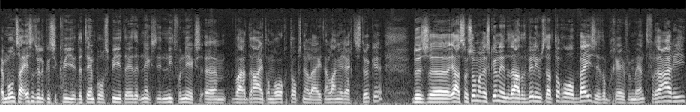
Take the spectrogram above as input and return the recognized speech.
En Monza is natuurlijk een circuit, de tempo of speed, het niks, niet voor niks. Um, waar het draait om hoge topsnelheid en lange rechte stukken. Dus ja, het zou zomaar eens kunnen inderdaad dat Williams daar toch wel bij zit op een gegeven moment. Ferrari,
